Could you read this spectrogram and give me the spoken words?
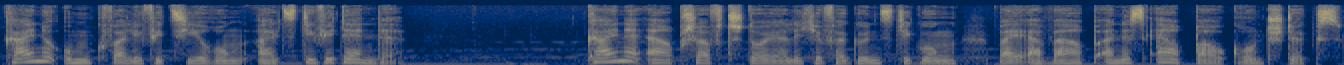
keine Umqualifizierung als Dividende. Keine erbschaftssteuerliche Vergünstigung bei Erwerb eines Erbbaugrundstücks.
